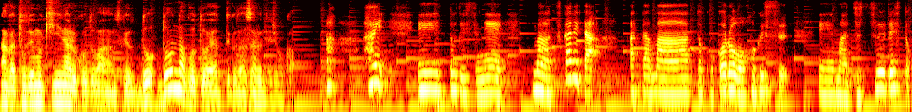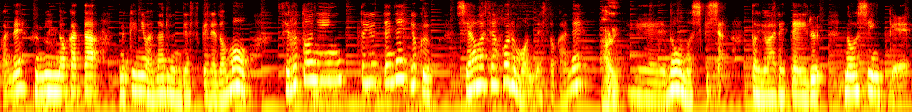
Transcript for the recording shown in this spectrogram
なんかとても気になる言葉なんですけどどどんなことをやってくださるんでしょうか？はい、えーっとですね、まあ疲れた頭と心をほぐす、えーまあ頭痛ですとかね、不眠の方向けにはなるんですけれども、セロトニンといってね、よく幸せホルモンですとかね、はい。えー脳の指揮者と言われている脳神経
